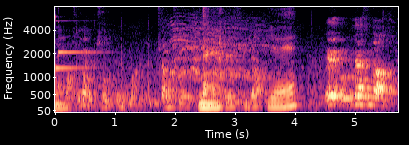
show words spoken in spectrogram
네. 어, 정말 저도 궁금한. 일단 저는 네. 가겠습니다. 예. 네, 오늘 고생하셨습니다.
